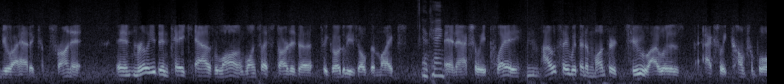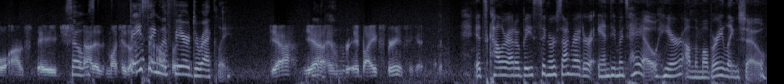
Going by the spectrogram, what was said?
knew I had to confront it. And really, it didn't take as long once I started to, to go to these open mics Okay. and actually play. I would say within a month or two, I was actually comfortable on stage. So not as much as Facing I the fear directly. Yeah, yeah, and re- by experiencing it. It's Colorado based singer songwriter Andy Matteo here on the Mulberry Lane Show.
